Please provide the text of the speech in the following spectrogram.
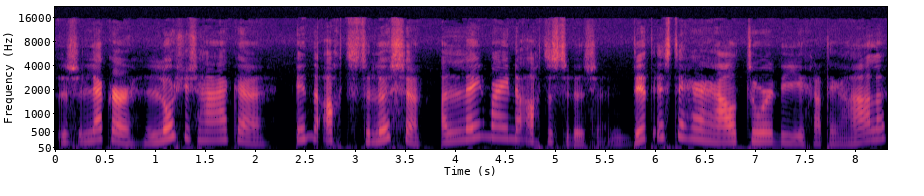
Dus lekker losjes haken in de achterste lussen. Alleen maar in de achterste lussen. Dit is de herhaaltoer die je gaat herhalen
